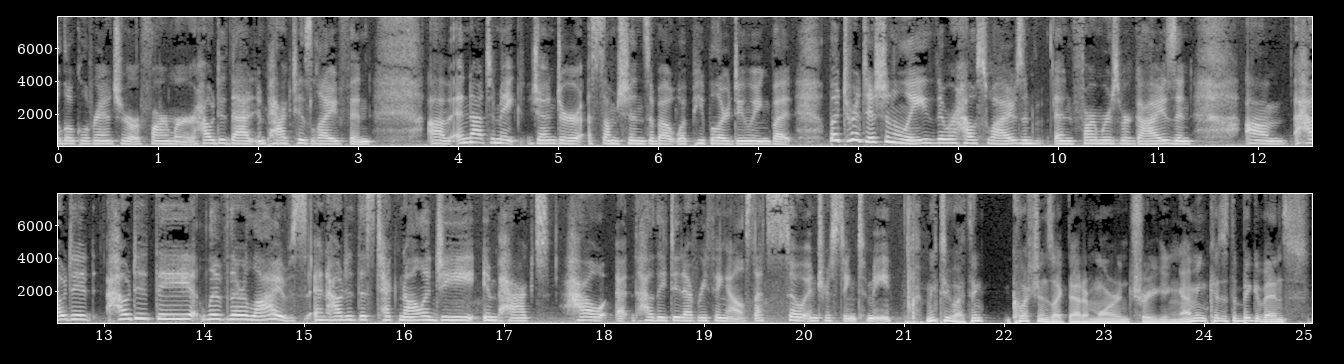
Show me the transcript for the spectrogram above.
a local rancher or farmer? How did that impact his life? And um, and not to make gender assumptions about what people are doing, but but traditionally there were housewives and, and farmers were guys. And um, how did how did they live their lives? And how did this technology impact how how they did everything else? That's so interesting to me. Me too. I think questions like that are more intriguing. I mean, because the big events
